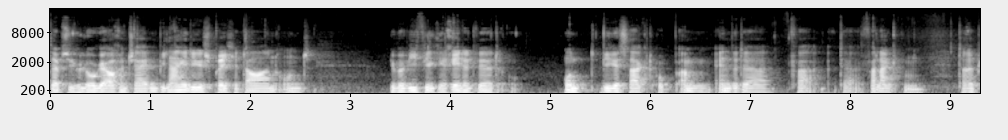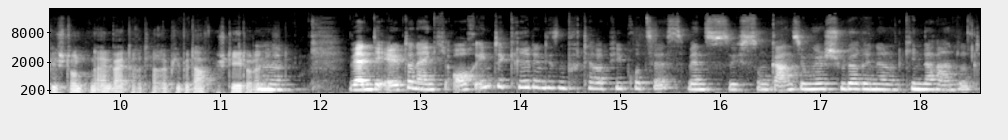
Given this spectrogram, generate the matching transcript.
der Psychologe auch entscheiden, wie lange die Gespräche dauern und über wie viel geredet wird und wie gesagt, ob am Ende der, der verlangten Therapiestunden ein weiterer Therapiebedarf besteht oder Mhm. nicht. Werden die Eltern eigentlich auch integriert in diesen Therapieprozess, wenn es sich um ganz junge Schülerinnen und Kinder handelt?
